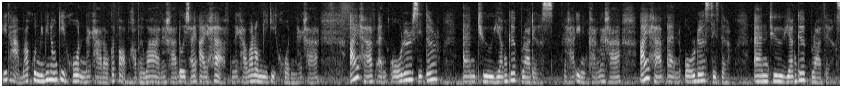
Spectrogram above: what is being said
ที่ถามว่าคุณมีพี่น้องกี่คนนะคะ เราก็ตอบเขาไปว่านะคะ โดยใช้ I have นะคะว่าเรามีกี่คนนะคะ I have an older sister and two younger brothers นะคะ อีกหนึ่งครั้งนะคะ I have an older sister and two younger brothers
